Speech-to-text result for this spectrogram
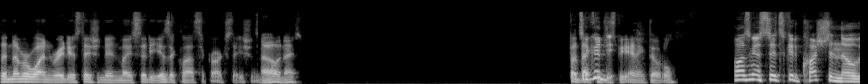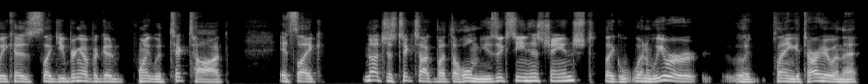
The number one radio station in my city is a classic rock station, Oh, nice. but It's that could good- just be anecdotal. Well, I was gonna say it's a good question though because like you bring up a good point with TikTok. It's like not just TikTok, but the whole music scene has changed. Like when we were like playing Guitar Hero and that,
